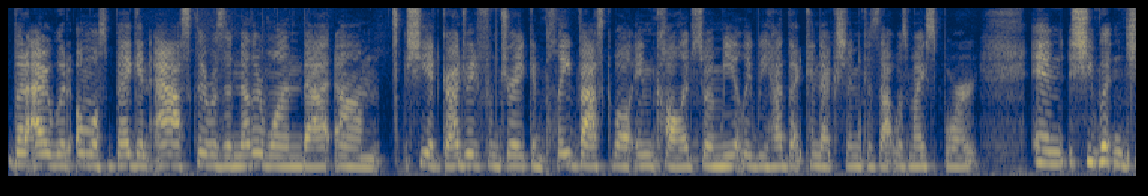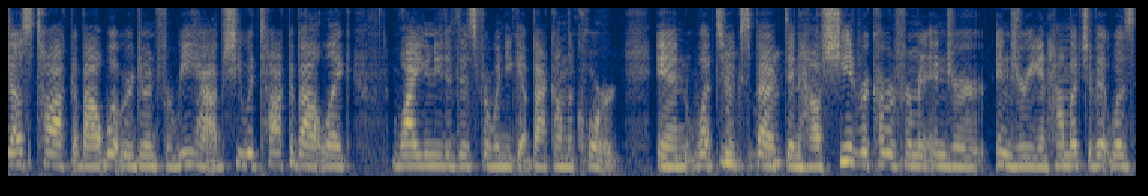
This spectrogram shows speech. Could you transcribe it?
but I would almost beg and ask. There was another one that um, she had graduated from Drake and played basketball in college, so immediately we had that connection because that was my sport. And she wouldn't just talk about what we were doing for rehab; she would talk about like why you needed this for when you get back on the court and what to mm-hmm. expect and how she had recovered from an injure, injury and how much of it was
